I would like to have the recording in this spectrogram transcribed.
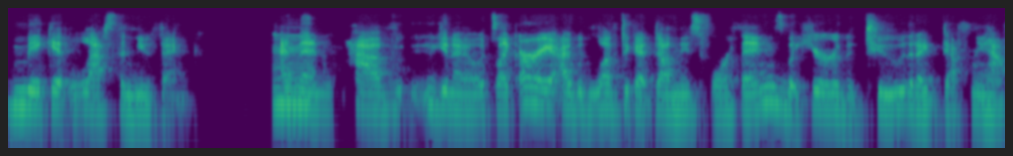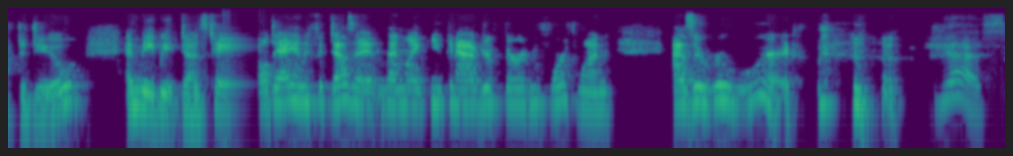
make it less than you think. Mm-hmm. And then have, you know, it's like, all right, I would love to get done these four things, but here are the two that I definitely have to do. And maybe it does take all day. And if it doesn't, then like you can add your third and fourth one as a reward. yes,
